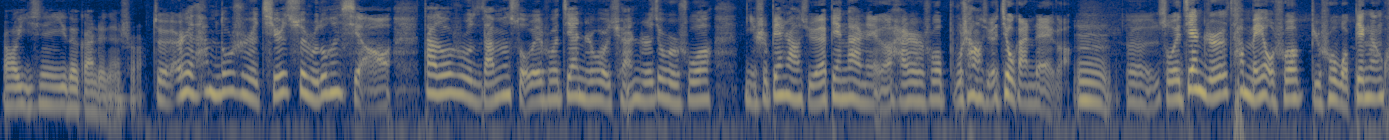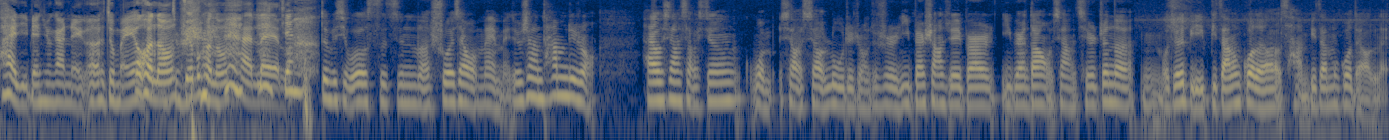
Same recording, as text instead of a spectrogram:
然后一心一意的干这件事儿。对，而且他们都是其实岁数都很小，大多数咱们所谓说兼职或者全职，就是说你是边上学边干这个，还是说不上学就干这个。嗯，呃，所谓兼职，他没有说，比如说我边干会计边去干这个就没有啊，不可能，就是绝不可能，太累 兼了。对不起，我有私心了，说一下我妹妹，就像他们这种，还有像小星、我们小小鹿这种，就是一边上学一边一边当偶像，其实真的，嗯，我觉得比比咱们过得要惨，比咱们过得要累。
